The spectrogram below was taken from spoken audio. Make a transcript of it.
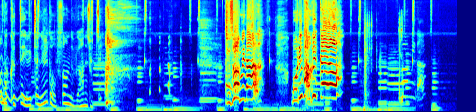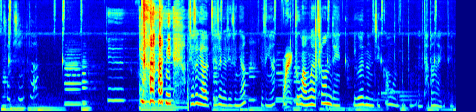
어나 그때 일정 1도 없었는데 왜 안 해줬지? 죄송합니다. 머리 박을까요? 죄송합니다. 저 진짜. 아니 아, 죄송해요. 죄송해요. 죄송해요. 죄송해요. 그거 아무나 틀었는데 이제 까먹었는데 또 이거 닫아놔야겠다 이거.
